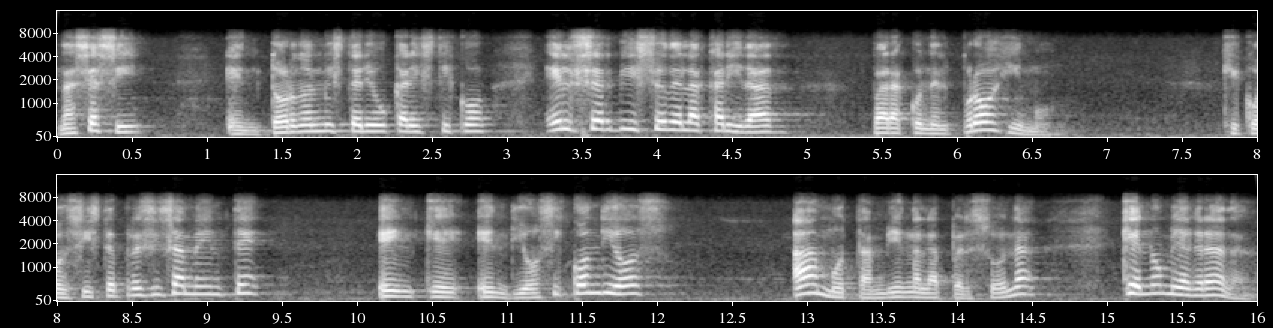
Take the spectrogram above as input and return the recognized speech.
Nace así, en torno al misterio eucarístico, el servicio de la caridad para con el prójimo, que consiste precisamente en que en Dios y con Dios amo también a la persona que no me agrada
